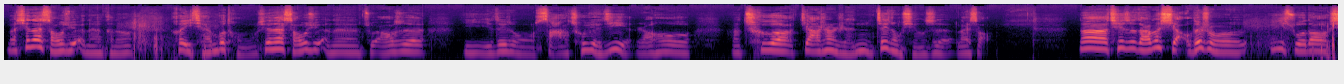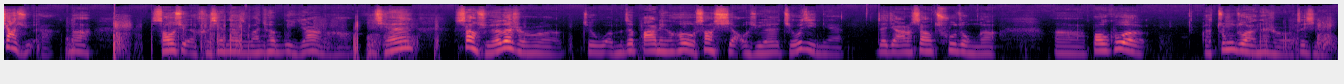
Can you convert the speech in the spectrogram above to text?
那现在扫雪呢，可能和以前不同。现在扫雪呢，主要是以这种撒除雪剂，然后啊车加上人这种形式来扫。那其实咱们小的时候一说到下雪，那扫雪和现在是完全不一样的哈。以前上学的时候，就我们这八零后上小学九几年，再加上上初中啊，啊、包括呃中专的时候，这些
